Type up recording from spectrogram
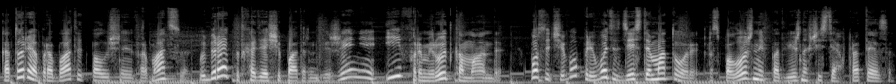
который обрабатывает полученную информацию, выбирает подходящий паттерн движения и формирует команды, после чего приводит в действие моторы, расположенные в подвижных частях протеза.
